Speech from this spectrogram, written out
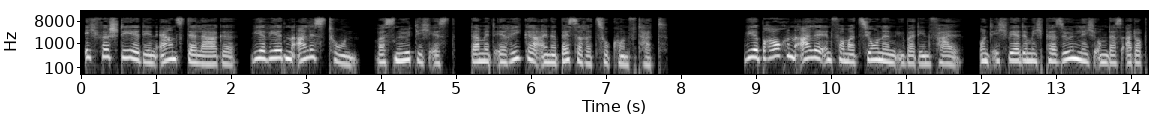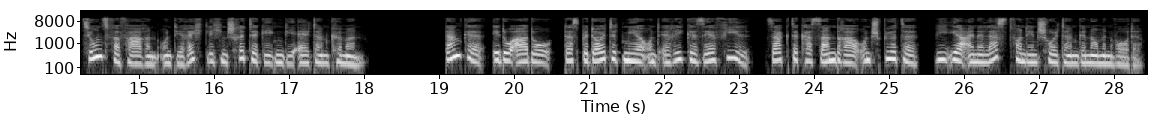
Ich verstehe den Ernst der Lage, wir werden alles tun, was nötig ist, damit Erika eine bessere Zukunft hat. Wir brauchen alle Informationen über den Fall, und ich werde mich persönlich um das Adoptionsverfahren und die rechtlichen Schritte gegen die Eltern kümmern. Danke, Eduardo, das bedeutet mir und Erike sehr viel, sagte Cassandra und spürte, wie ihr eine Last von den Schultern genommen wurde.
